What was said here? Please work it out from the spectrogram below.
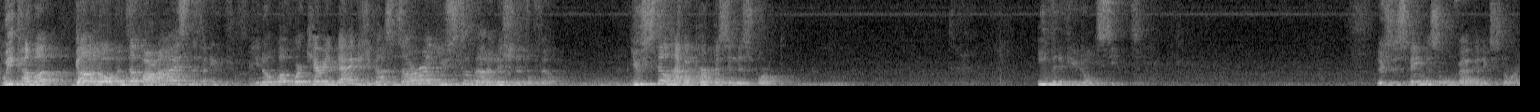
We come up, God opens up our eyes to the fact, you know what, we're carrying baggage, God says, all right, you still got a mission to fulfill. You still have a purpose in this world. Even if you don't see it. There's this famous old rabbinic story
